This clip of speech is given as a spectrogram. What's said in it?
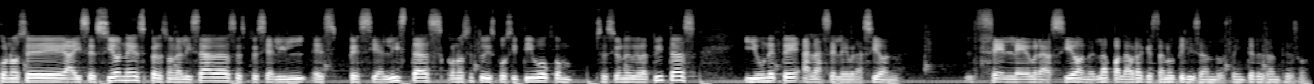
Conoce, hay sesiones personalizadas, especiali- especialistas. Conoce tu dispositivo con sesiones gratuitas y únete a la celebración. Celebración es la palabra que están utilizando. Está interesante eso.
